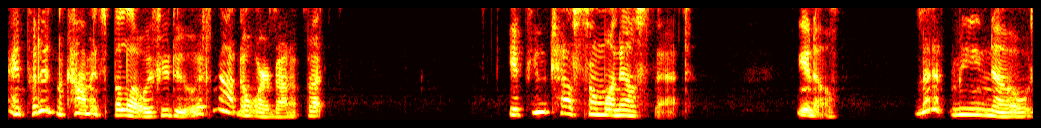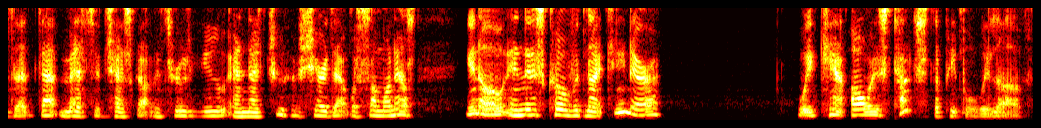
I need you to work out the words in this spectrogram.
and put it in the comments below if you do. If not, don't worry about it. But if you tell someone else that, you know, let me know that that message has gotten through to you and that you have shared that with someone else. You know, in this COVID 19 era, we can't always touch the people we love.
